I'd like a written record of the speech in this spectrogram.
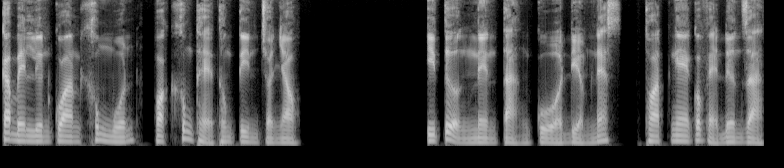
các bên liên quan không muốn hoặc không thể thông tin cho nhau. Ý tưởng nền tảng của điểm Ness thoạt nghe có vẻ đơn giản.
